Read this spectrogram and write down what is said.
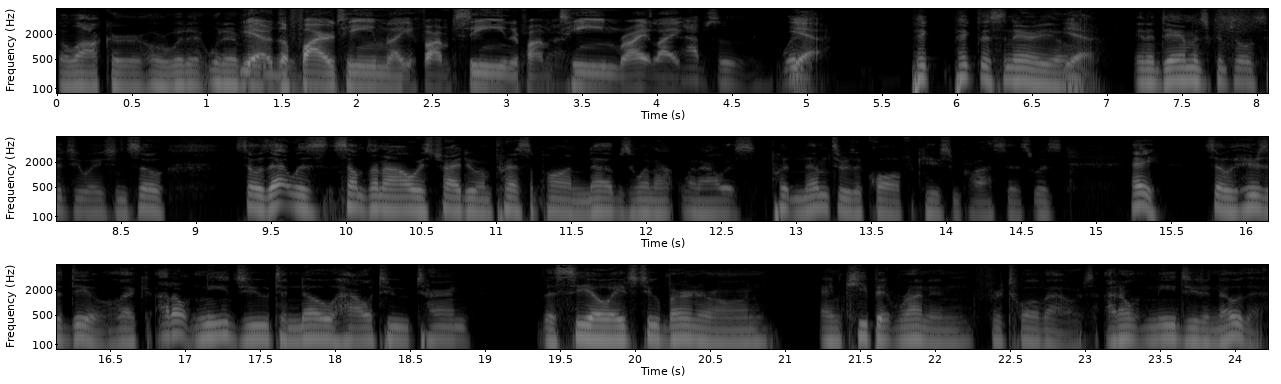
the locker or whatever. whatever Yeah. The fire team. Like if I'm seen, if I'm Right. team, right? Like Absolutely. What- yeah. Pick pick the scenario. Yeah. in a damage control situation. So so that was something I always tried to impress upon Nubs when I when I was putting them through the qualification process was, hey, so here's the deal. Like I don't need you to know how to turn the COH2 burner on and keep it running for 12 hours. I don't need you to know that.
